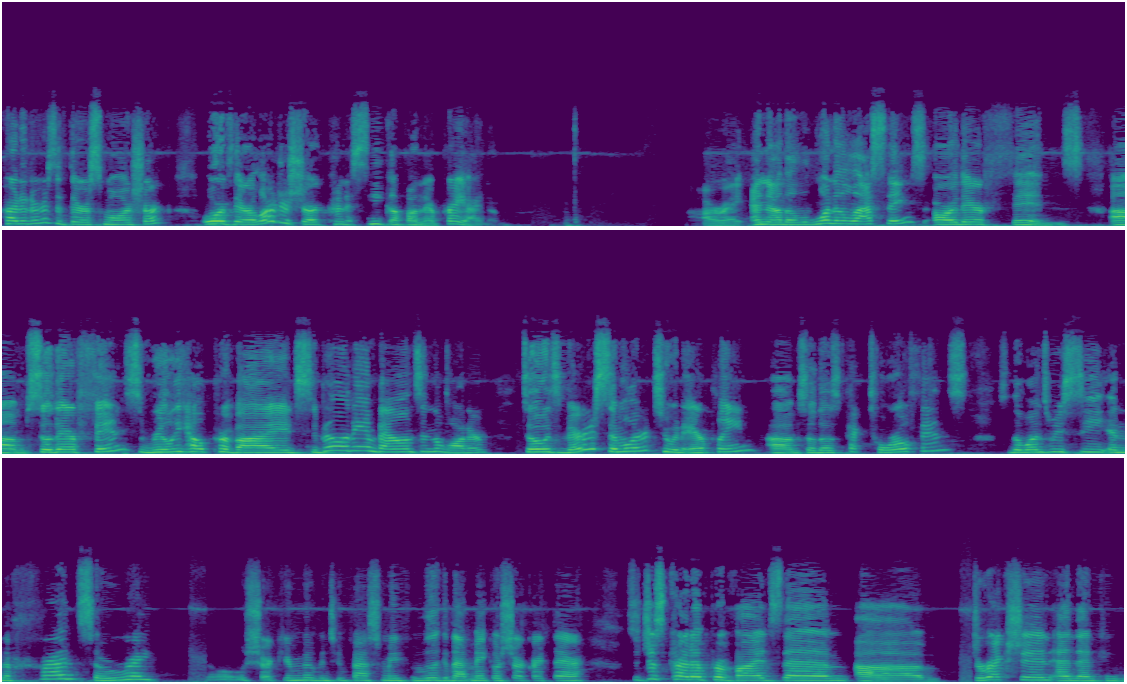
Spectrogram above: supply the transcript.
predators if they're a smaller shark, or if they're a larger shark, kind of sneak up on their prey item. All right, and now the one of the last things are their fins. Um, so their fins really help provide stability and balance in the water. So it's very similar to an airplane. Um, so those pectoral fins, so the ones we see in the front, so right, oh shark, you're moving too fast for me. Look at that mako shark right there. So just kind of provides them um, direction and then can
